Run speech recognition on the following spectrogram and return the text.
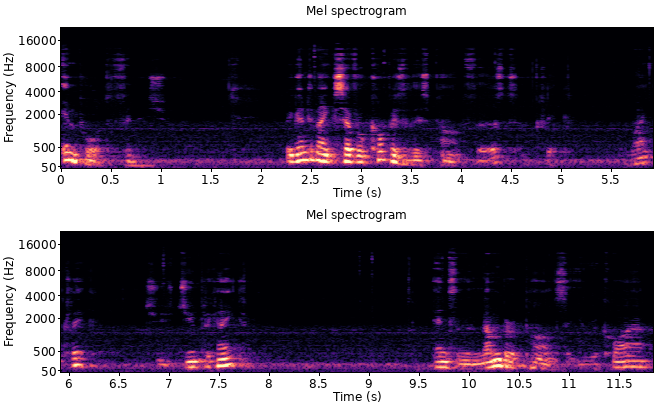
Import to finish. We're going to make several copies of this part first. Click right click, choose Duplicate, enter the number of parts that you require,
